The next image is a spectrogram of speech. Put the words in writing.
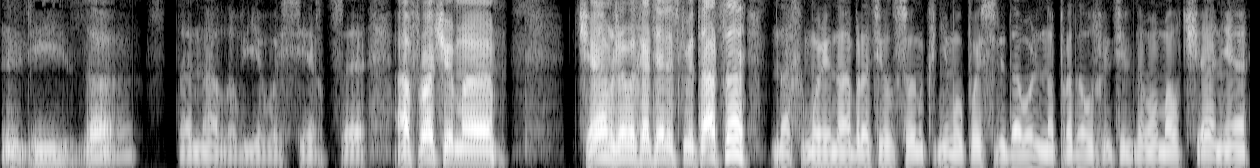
Лиза!» — стонало в его сердце. «А, впрочем, э, чем же вы хотели сквитаться?» Нахмуренно обратился он к нему после довольно продолжительного молчания.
